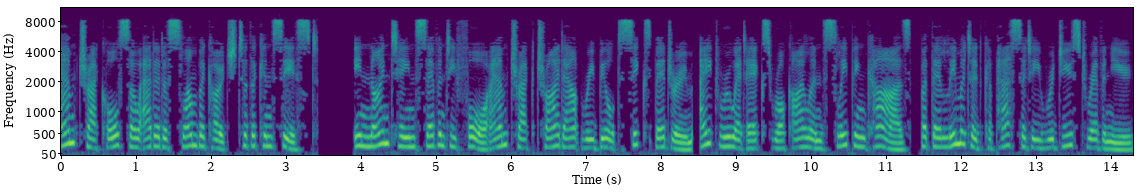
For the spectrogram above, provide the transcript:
Amtrak also added a slumber coach to the consist. In 1974 Amtrak tried out rebuilt six-bedroom, eight-roomette X Rock Island sleeping cars, but their limited capacity reduced revenue.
